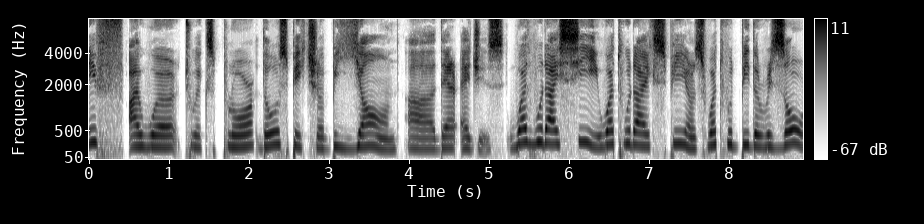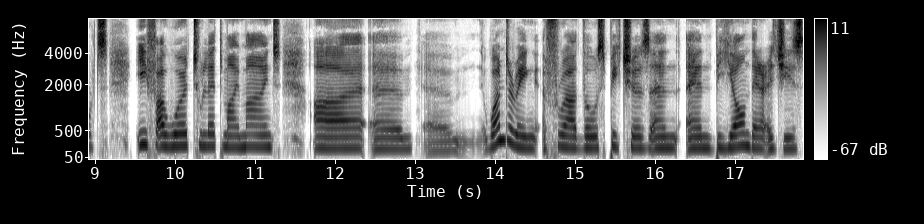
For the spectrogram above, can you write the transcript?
if I were to explore those pictures beyond uh, their edges? What would I see? What would I experience? What would be the results if I were to let my mind uh, um, um, wandering throughout those pictures and, and beyond their edges?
